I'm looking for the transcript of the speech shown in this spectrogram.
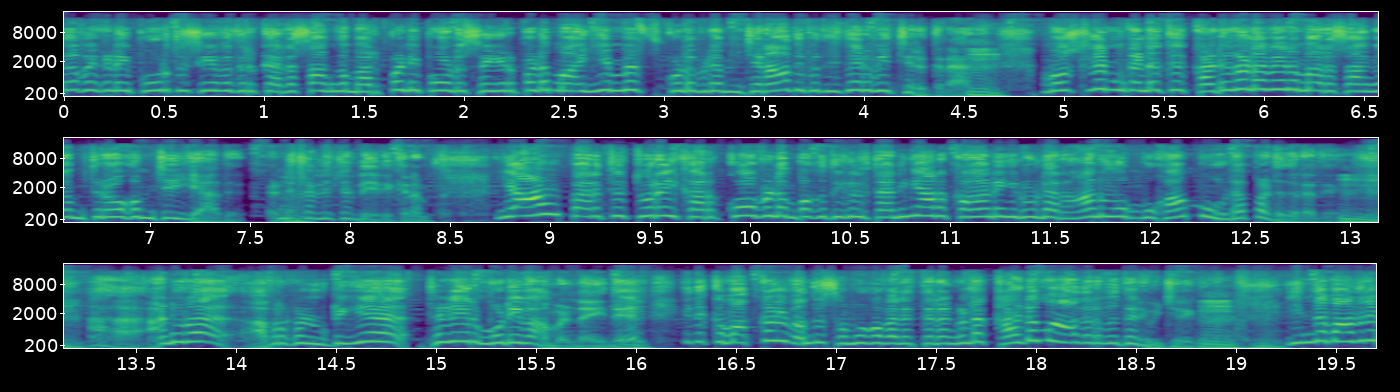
தேவைகளை பூர்த்தி செய்வதற்கு அரசாங்கம் அர்ப்பணிப்போடு செயற்படும் ஐஎம்எஃப் குழுவிடம் ஜனாதிபதி தெரிவிச்சிருக்கிறார் முஸ்லிம்களுக்கு கடுகளவிலும் அரசாங்கம் துரோகம் செய்யாது என்று சொல்லி சொல்லி இருக்கிறோம் யாழ் பருத்தித்துறை கற்கோவளம் பகுதியில் தனியார் காணியில் உள்ள ராணுவ முகாம் மூடப்படுகிறது. அனுர அவர்களுடைய திடீர் முடிவாம் என்ன இது இதுக்கு மக்கள் வந்து சமூக வலைத்தளங்களில் கடும் ஆதரவு தெரிவிச்சிருக்கிறார். இந்த மாதிரி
